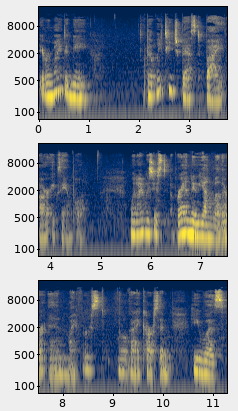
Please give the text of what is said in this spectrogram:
it reminded me that we teach best by our example. When I was just a brand new young mother, and my first little guy, Carson, he was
